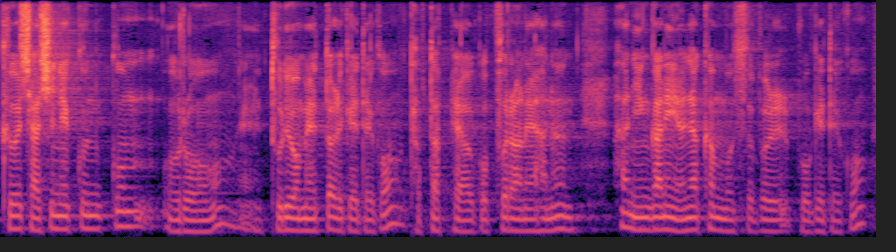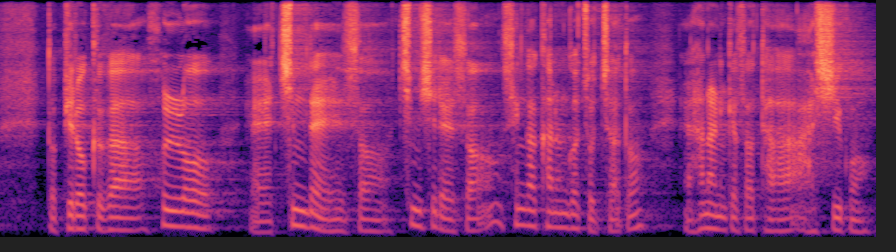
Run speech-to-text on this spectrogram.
그 자신이 꾼 꿈으로 두려움에 떨게 되고 답답해하고 불안해하는 한 인간의 연약한 모습을 보게 되고 또 비록 그가 홀로 침대에서 침실에서 생각하는 것조차도 하나님께서 다 아시고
